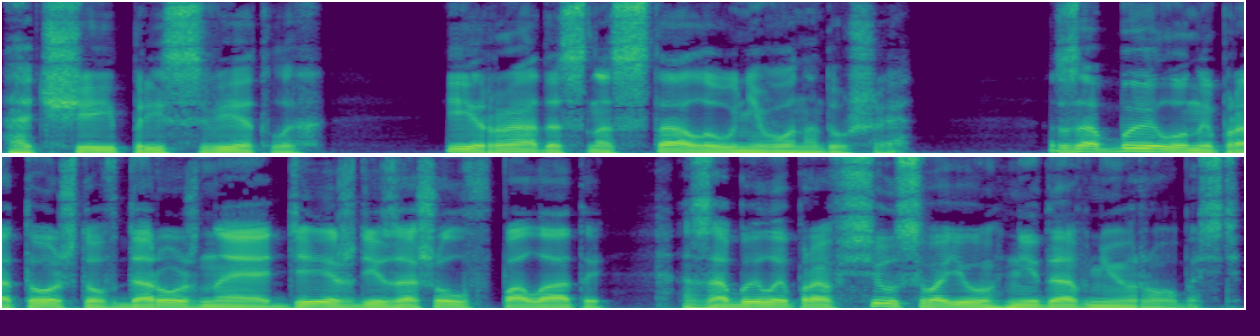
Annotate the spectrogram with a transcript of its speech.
очей пресветлых, и радостно стало у него на душе. Забыл он и про то, что в дорожной одежде зашел в палаты, забыл и про всю свою недавнюю робость.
